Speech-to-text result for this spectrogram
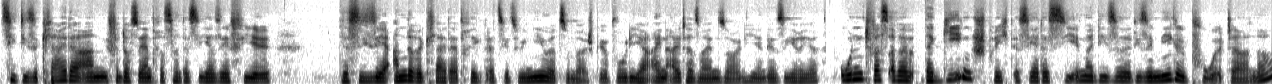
zieht diese Kleider an. Ich finde auch sehr interessant, dass sie ja sehr viel, dass sie sehr andere Kleider trägt als jetzt Rhaenyra zum Beispiel, obwohl die ja ein Alter sein sollen hier in der Serie. Und was aber dagegen spricht, ist ja, dass sie immer diese, diese Nägel poolt da, ne?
